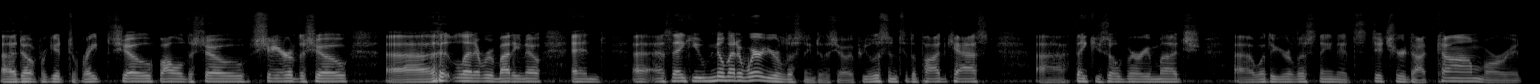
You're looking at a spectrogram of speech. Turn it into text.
Uh, don't forget to rate the show, follow the show, share the show, uh, let everybody know. And uh, uh, thank you no matter where you're listening to the show. If you listen to the podcast, uh, thank you so very much. Whether you're listening at Stitcher.com or at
